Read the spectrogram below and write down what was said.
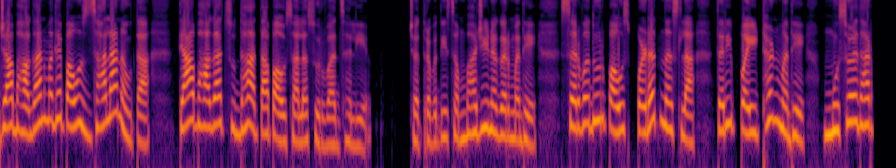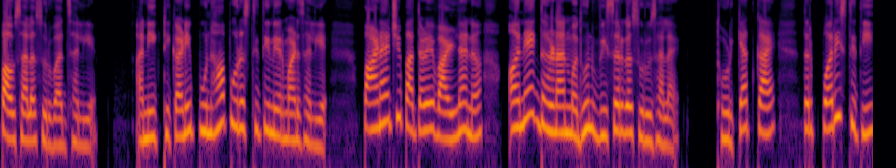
ज्या भागांमध्ये पाऊस झाला नव्हता त्या भागात सुद्धा आता पावसाला सुरुवात झालीय. छत्रपती संभाजीनगरमध्ये सर्वदूर पाऊस पडत नसला तरी पैठणमध्ये मुसळधार पावसाला सुरुवात झालीय. अनेक ठिकाणी पुन्हा पूरस्थिती निर्माण झालीय. पाण्याची पातळी वाढल्यानं अनेक धरणांमधून विसर्ग सुरू झालाय. थोडक्यात काय? तर परिस्थिती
